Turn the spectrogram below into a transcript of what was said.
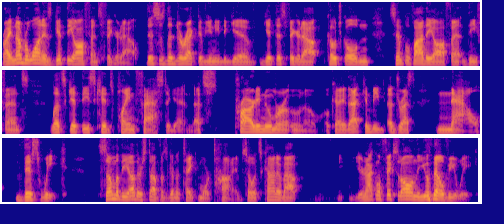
Right? Number 1 is get the offense figured out. This is the directive you need to give. Get this figured out. Coach Golden, simplify the offense defense. Let's get these kids playing fast again. That's priority numero uno. Okay. That can be addressed now, this week. Some of the other stuff is going to take more time. So it's kind of about you're not going to fix it all in the UNLV week.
